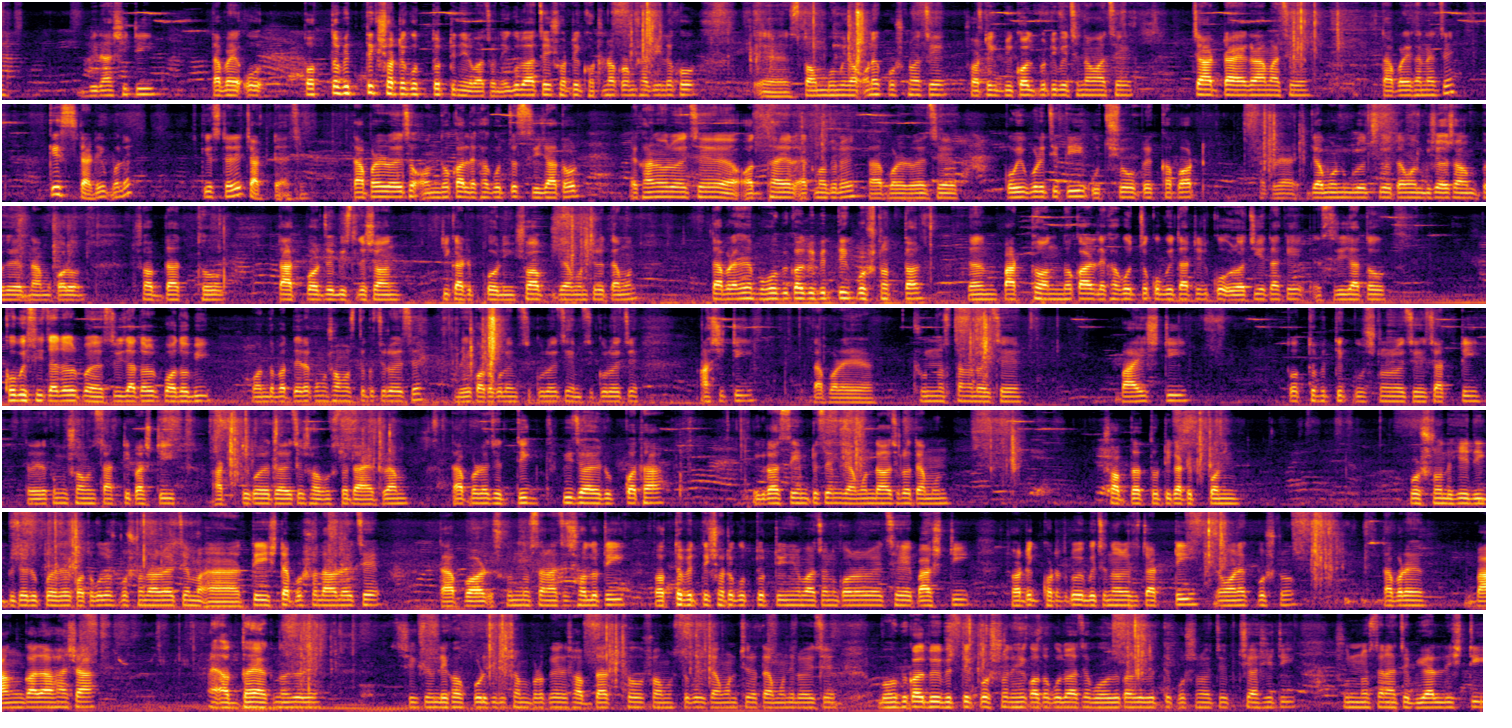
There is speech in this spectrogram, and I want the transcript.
বিরাশিটি। তারপরে ও তত্ত্বভিত্তিক সঠিক উত্তরটি নির্বাচন। এগুলো আছে, সঠিক ঘটনাক্রম সাজিয়ে লেখো স্তম্ভমিলা অনেক প্রশ্ন আছে, সঠিক বিকল্পটি বেছে নেওয়া আছে, চার ডায়াগ্রাম আছে, তারপরে এখানে আছে কেস স্টাডি বলে কেস স্টাডি চারটে আছে। তারপরে রয়েছে অন্ধকার লেখাগুচ্ছ শ্রীজাতর এখানেও রয়েছে অধ্যায়ের এক নজরে, তারপরে রয়েছে কবি পরিচিতি, উৎস প্রেক্ষাপট, তারপরে যেমনগুলো ছিল তেমন বিষয় সম্পর্কে নামকরণ, শব্দার্থ তাৎপর্য, বিশ্লেষণ টিকা টিপ্পণী সব যেমন ছিল তেমন। তারপরে এখানে বহু বিকল্প ভিত্তিক প্রশ্নোত্তর, যেমন পাঠ্য অন্ধকার, লেখাগুচ্ছ, কবিতাটির রচয়িতাকে শ্রীজাত কবি শ্রীজাতর শ্রীজাতর পদবী, বন্দ্যোপাধ্যায়, এরকম সমস্ত কিছু রয়েছে। দেখে কতগুলো এমসিকিউ রয়েছে এমসিকিউ রয়েছে আশিটি। তারপরে শূন্যস্থান রয়েছে বাইশটি। তথ্যভিত্তিক প্রশ্ন রয়েছে চারটি। তো এরকমই সমস্ত চারটি পাঁচটি, আটটি করে দেওয়া হয়েছে সমস্ত ডায়াগ্রাম তারপরে রয়েছে দিগ্বিজয় রূপকথা। এগুলো সেম টু সেম যেমন দেওয়া ছিল তেমন। শব্দার্থ টিকা টিপ্পণী প্রশ্ন দেখি দিগ্বিজয়ের উপরে কতগুলো প্রশ্ন দেওয়া রয়েছে? তেইশটা প্রশ্ন দেওয়া রয়েছে। তারপর শূন্যস্থান আছে ষোলোটি। তথ্যভিত্তিক সঠিক উত্তরটি নির্বাচন করা রয়েছে পাঁচটি। সঠিক ঘটকগুলো বেছে নেওয়া রয়েছে চারটি। অনেক প্রশ্ন। তারপরে বাংলা ভাষা, অধ্যায় এক নজরে। শিক্ষণ লেখক, পরিচিতি সম্পর্কে শব্দার্থ, সমস্ত কিছু যেমন ছিল তেমনই রয়েছে। বহু বিকল্প ভিত্তিক প্রশ্ন দেখে কতগুলো আছে? বহু বিকল্প ভিত্তিক প্রশ্ন রয়েছে ছিয়াশিটি, শূন্যস্থান আছে বিয়াল্লিশটি।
